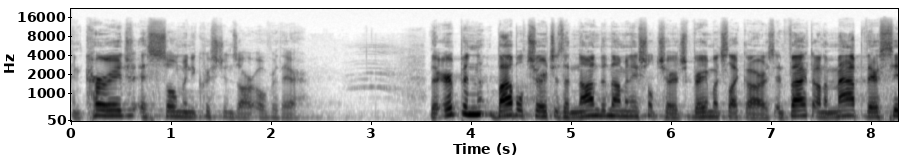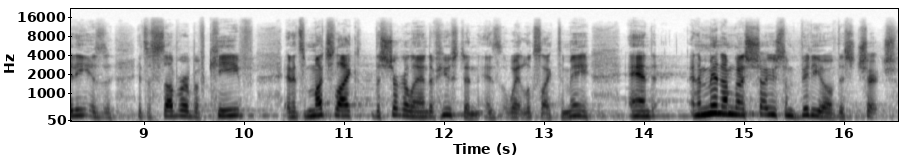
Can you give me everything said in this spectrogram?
and courage, as so many Christians are over there. The Irpin Bible Church is a non-denominational church, very much like ours. In fact, on a map, their city is a, it's a suburb of Kiev, and it's much like the Sugar Land of Houston, is the way it looks like to me. And in a minute, I'm going to show you some video of this church.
